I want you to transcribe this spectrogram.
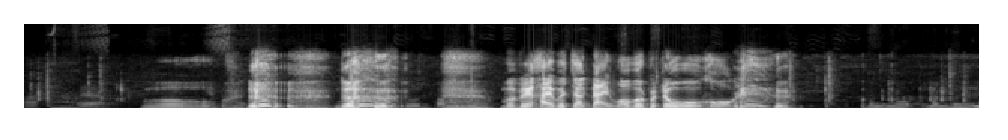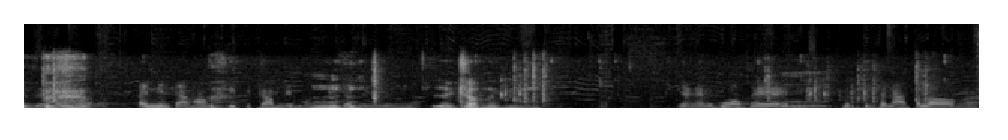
มาแอะโอ้เด้อเด้อศูนย์ปรับเปลี่ยนมันเป็นใครมาจากไหนวะมันเป็นโดของ มัน มันดื้อเลยนะไอ้มินตั้งห้องกิจกรรมในห้องกิจกรรมหนึ่งๆอะ อย่างคำหนึ่งหนึ่งอย่างนั้นกูก็แพ้ดิแบบเป็นสนามประลองอะ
